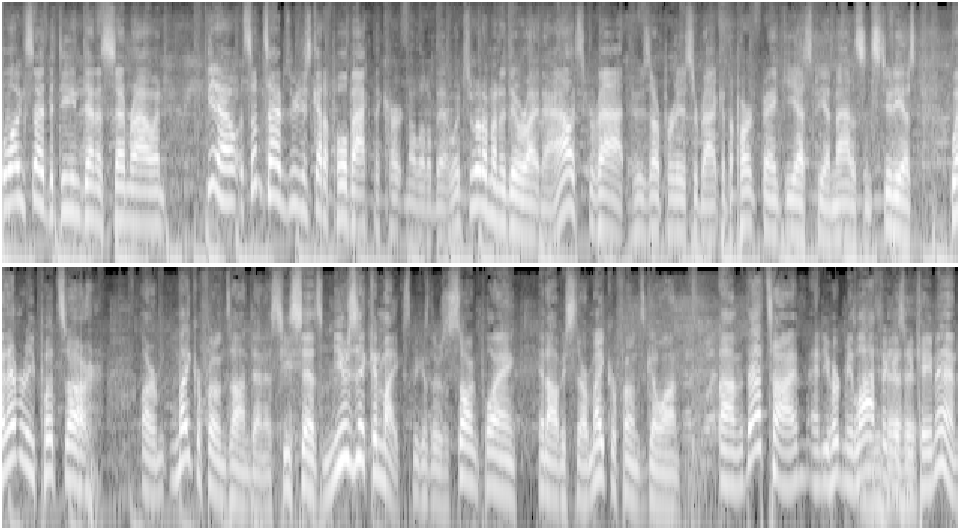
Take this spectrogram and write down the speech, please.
alongside the Dean Dennis Semrau. And, you know, sometimes we just got to pull back the curtain a little bit, which is what I'm going to do right now. Alex Gravatt, who's our producer back at the Park Bank ESPN Madison studios, whenever he puts our our microphones on, Dennis. He says music and mics because there's a song playing, and obviously our microphones go on. Um, at that time, and you heard me laughing as we came in.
